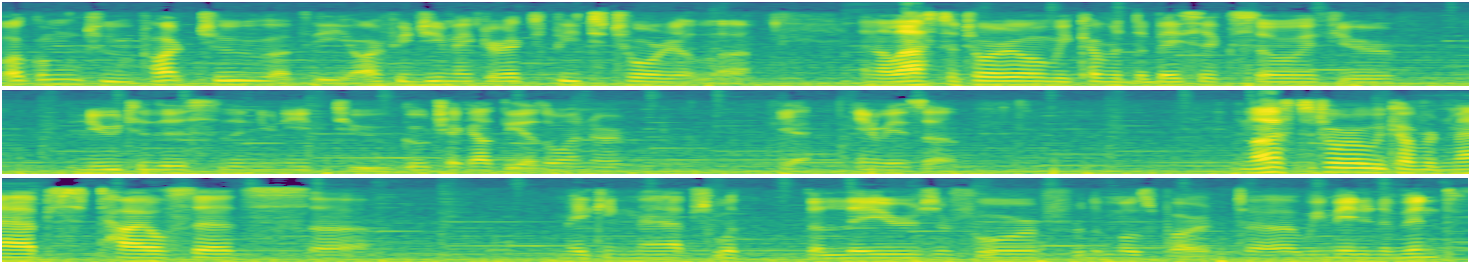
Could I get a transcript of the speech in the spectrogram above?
welcome to part 2 of the RPG Maker XP tutorial. Uh, in the last tutorial we covered the basics, so if you're new to this then you need to go check out the other one, or yeah, anyways, uh, in the last tutorial we covered maps, tile sets, uh, making maps, what the layers are for, for the most part. Uh, we made an event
